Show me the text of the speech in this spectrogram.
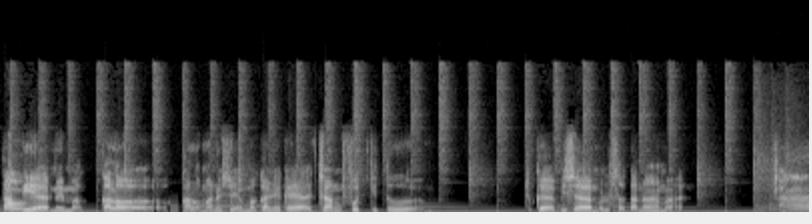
Oh. tapi ya memang kalau kalau manusia yang makannya kayak junk food gitu juga bisa merusak tanaman Ah,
